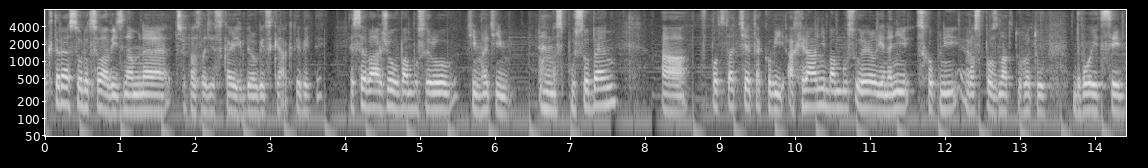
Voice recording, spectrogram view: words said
které jsou docela významné třeba z hlediska jejich biologické aktivity. Ty se vážou v bambusilu tímhletím způsobem a v podstatě takový achirální bambus uril je není schopný rozpoznat tuhletu dvojici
